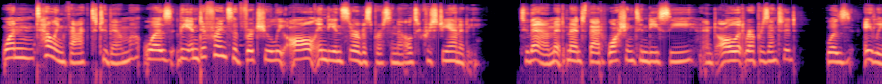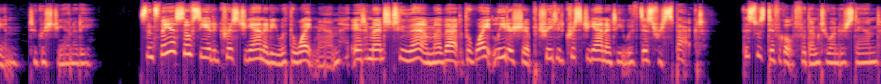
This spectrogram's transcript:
One telling fact to them was the indifference of virtually all Indian service personnel to Christianity. To them, it meant that Washington, D.C., and all it represented, was alien to Christianity. Since they associated Christianity with the white man, it meant to them that the white leadership treated Christianity with disrespect. This was difficult for them to understand.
